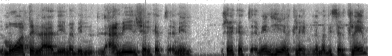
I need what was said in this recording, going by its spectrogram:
المواطن العادي ما بين العميل شركة التامين وشركة التامين هي الكليم. لما بيصير كليم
